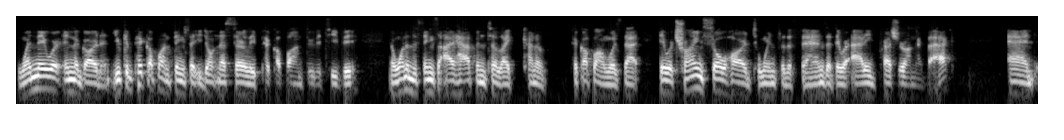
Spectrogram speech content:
when they were in the Garden, you can pick up on things that you don't necessarily pick up on through the TV. And one of the things that I happened to like kind of pick up on was that they were trying so hard to win for the fans that they were adding pressure on their back. And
